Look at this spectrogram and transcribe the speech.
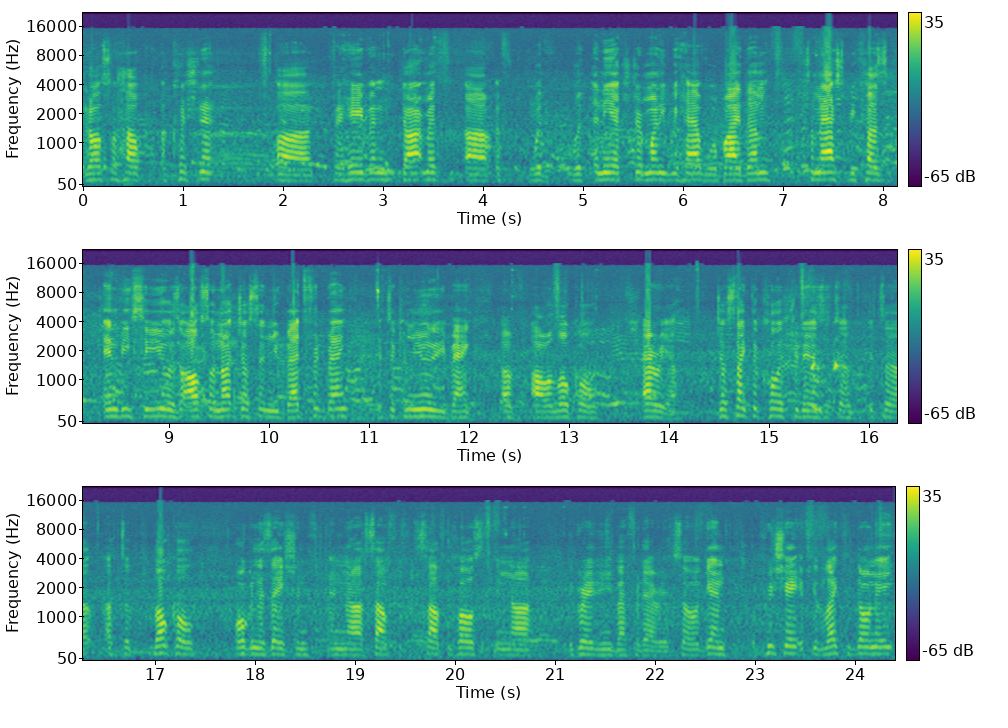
it also help Acushnet, uh, Haven, Dartmouth. Uh, if, with, with any extra money we have, we'll buy them some masks because NBCU is also not just a New Bedford bank, it's a community bank of our local area. Just like the coalition is, it's a, it's a, it's a local organization in uh, South, South Coast in uh, the greater New Bedford area. So again, appreciate if you'd like to donate,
